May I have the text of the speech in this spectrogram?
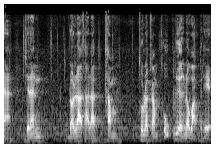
นะฉะนั้นดอลลาร์สหรัฐทำธุรกรรมทุกเรื่องระหว่างประเทศ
